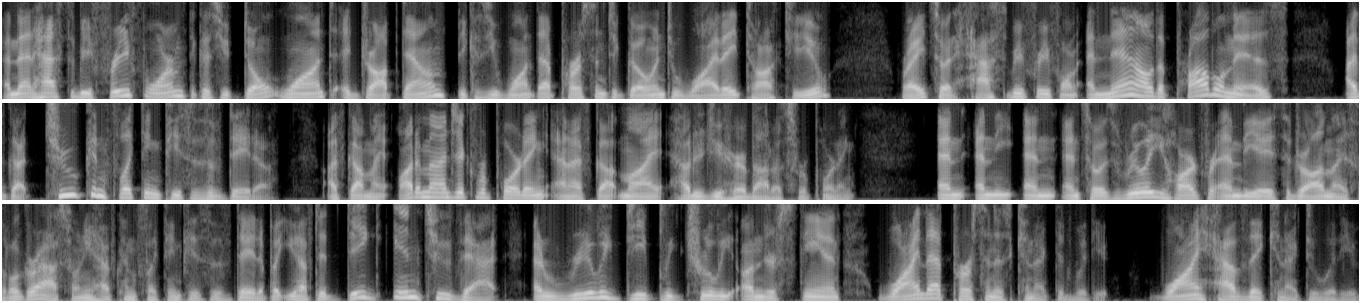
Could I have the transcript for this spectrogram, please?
and that has to be free form because you don't want a drop down because you want that person to go into why they talk to you, right? So it has to be free form. And now the problem is I've got two conflicting pieces of data. I've got my automagic reporting and I've got my how did you hear about us reporting. And and the and and so it's really hard for MBAs to draw nice little graphs when you have conflicting pieces of data. But you have to dig into that and really deeply, truly understand why that person is connected with you. Why have they connected with you?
